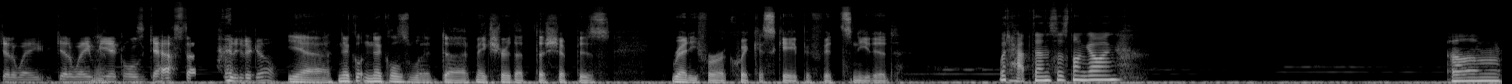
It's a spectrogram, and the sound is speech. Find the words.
getaway getaway Yeah. vehicles gassed up, ready to go. Yeah, Nichol- Nichols would uh, make sure that the ship is ready for a quick escape if it's needed. What Hepton system going? Um,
